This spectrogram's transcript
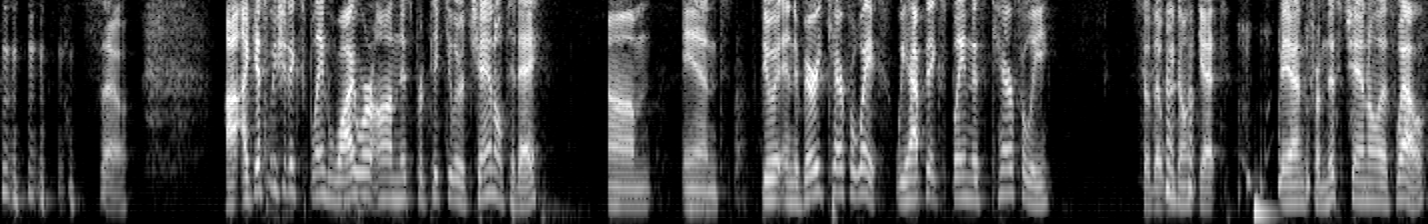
so uh, I guess we should explain why we're on this particular channel today, um, and do it in a very careful way. We have to explain this carefully so that we don't get banned from this channel as well.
